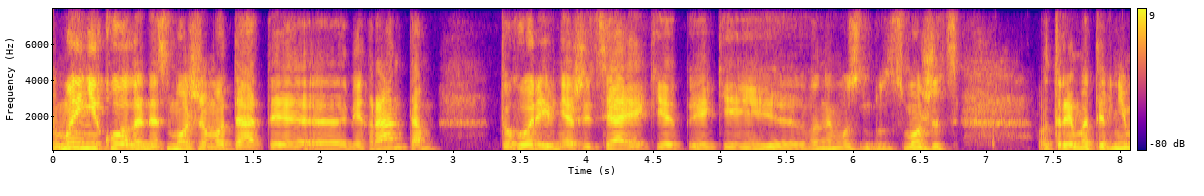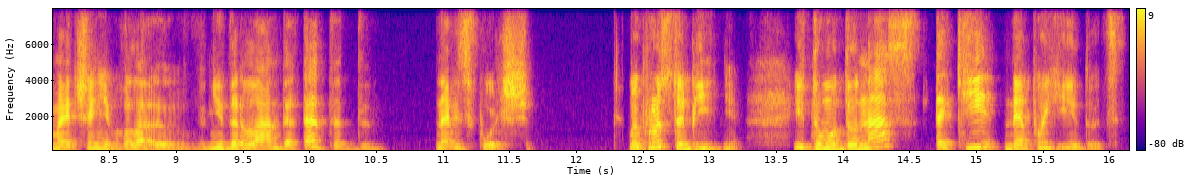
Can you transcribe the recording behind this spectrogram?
Ми ніколи не зможемо дати е, мігрантам того рівня життя, який, вони зможуть отримати в Німеччині, в, Нідерландах, та навіть в Польщі. Ми просто бідні. І тому до нас такі не поїдуть.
